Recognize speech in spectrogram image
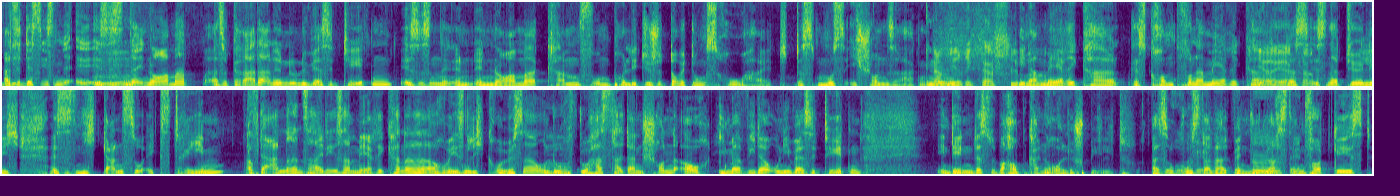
Also das ist ein, äh, es ist ein enormer, also gerade an den Universitäten ist es ein, ein enormer Kampf um politische Deutungshoheit. Das muss ich schon sagen. in Amerika schlimmer. In Amerika, das kommt von Amerika. Ja, ja, das klar. ist natürlich, es ist nicht ganz so extrem. Auf der anderen Seite ist Amerika dann auch wesentlich größer und Mhm. du, du hast halt dann schon auch immer wieder Universitäten, in denen das überhaupt keine Rolle spielt. Also wo es Okay. dann halt, wenn du nach Stanford gehst,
